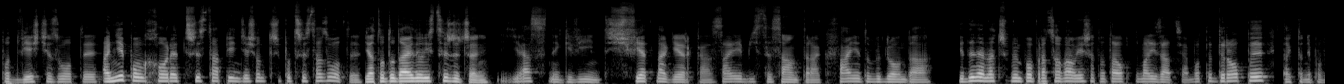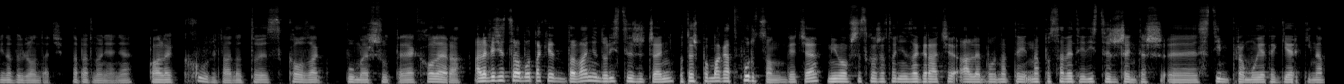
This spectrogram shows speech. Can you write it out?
po 200 zł, a nie po chore 350 czy po 300 zł. Ja to dodaję do listy życzeń. Jasny gwint, świetna gierka, zajebisty soundtrack, fajnie to wygląda. Jedyne na czym bym popracował jeszcze to ta optymalizacja, bo te dropy, tak to nie powinno wyglądać. Na pewno nie, nie? Ale kurwa, no to jest kozak boomer shooter jak cholera. Ale wiecie co, bo takie dodawanie do listy życzeń to też pomaga twórcom, wiecie? Mimo wszystko, że w to nie zagracie, ale bo na, tej, na podstawie tej listy życzeń też y, Steam promuje te gierki na,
